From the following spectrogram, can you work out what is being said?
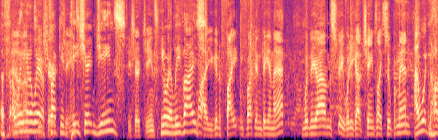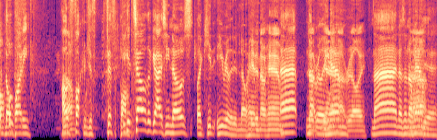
A, a, I don't what are you going to wear? A fucking jeans. t-shirt and jeans? T-shirt, jeans. You wear Levi's? Why, you gonna fight and fucking be in that? When you're out on the street, what do you got to change like Superman? I wouldn't hug nobody. I would No. fucking just fist You bump. can tell the guys he knows, like he he really didn't know him. He didn't know him. Uh, not Doesn't- really yeah, him. Not really. Nah, he doesn't know No. him. Yeah.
